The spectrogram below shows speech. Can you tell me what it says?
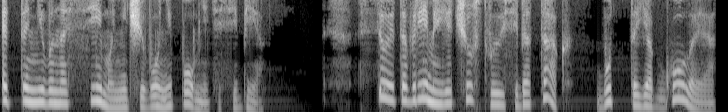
Это невыносимо ничего не помнить о себе. Все это время я чувствую себя так, будто я голая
